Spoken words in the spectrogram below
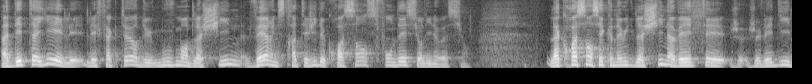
a détaillé les, facteurs du mouvement de la Chine vers une stratégie de croissance fondée sur l'innovation. La croissance économique de la Chine avait été, je, l'ai dit,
